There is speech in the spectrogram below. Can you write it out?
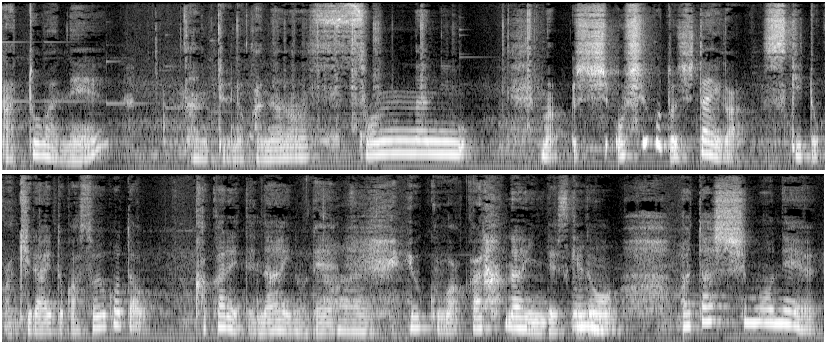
あとはねなんていうのかな。そんなに、まあ、しお仕事自体が好きとか嫌いとかそういうことは書かれてないので、はい。よくわからないんですけど、うん。私もね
